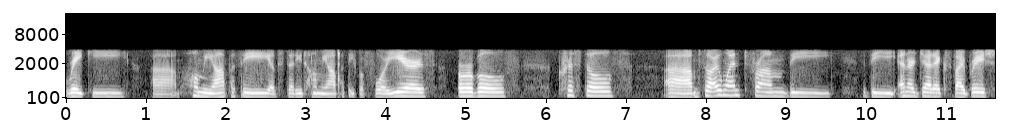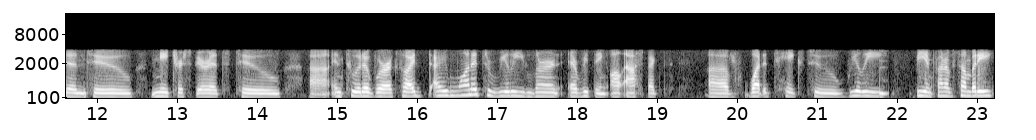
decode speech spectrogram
Reiki, uh, homeopathy. I've studied homeopathy for four years, herbals, crystals. Um, so I went from the the energetics vibration to nature spirits to uh, intuitive work. So I I wanted to really learn everything, all aspects of what it takes to really be in front of somebody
